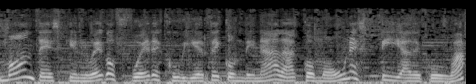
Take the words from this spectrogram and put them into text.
Montes, quien luego fue descubierta y condenada como una espía de Cuba,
